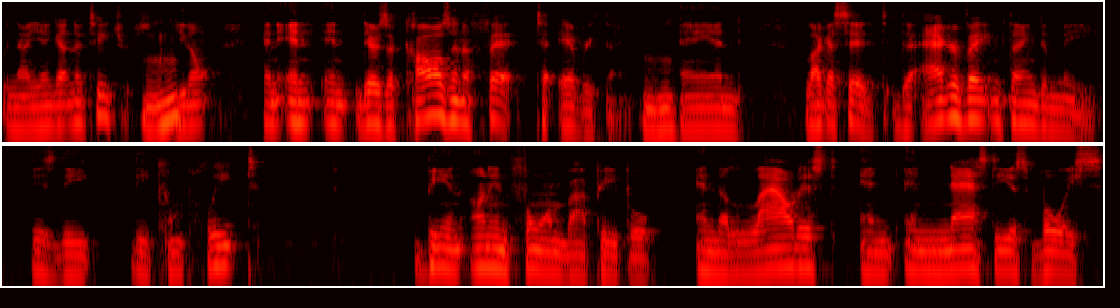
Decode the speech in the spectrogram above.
but now you ain't got no teachers. You don't, and and and there's a cause and effect to everything. Mm-hmm. And like I said, the aggravating thing to me is the the complete being uninformed by people and the loudest and, and nastiest voice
